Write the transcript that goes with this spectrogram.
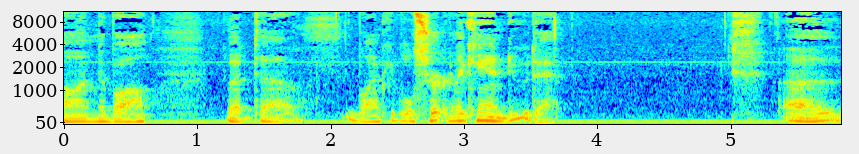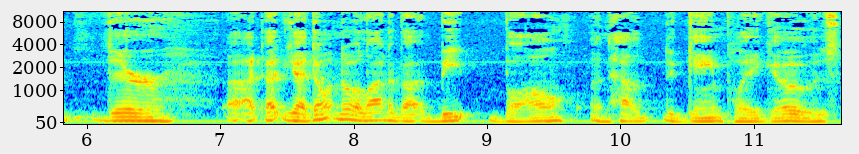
on the ball, but uh, blind people certainly can do that. Uh, there, I, I, yeah, I don't know a lot about beep ball and how the gameplay goes.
